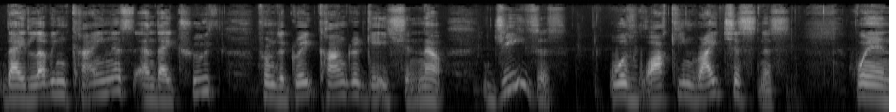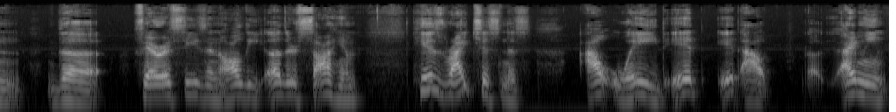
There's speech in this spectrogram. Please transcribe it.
thy loving kindness and thy truth from the great congregation. Now, Jesus was walking righteousness when the Pharisees and all the others saw him, his righteousness outweighed it. It out. I mean,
